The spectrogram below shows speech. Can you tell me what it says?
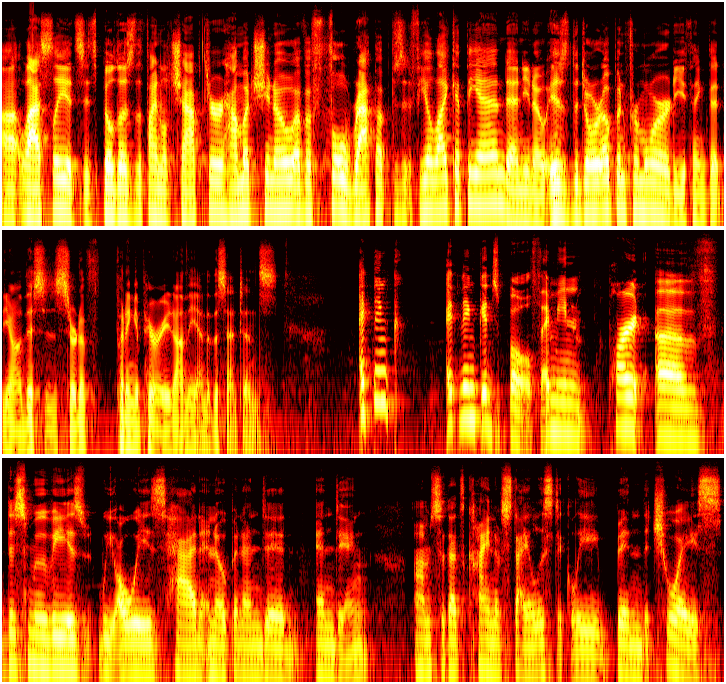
Uh, lastly, it's it's billed as the final chapter. How much you know of a full wrap up does it feel like at the end? And you know, is the door open for more, or do you think that you know this is sort of putting a period on the end of the sentence? I think I think it's both. I mean, part of this movie is we always had an open ended ending. Um, so that's kind of stylistically been the choice.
